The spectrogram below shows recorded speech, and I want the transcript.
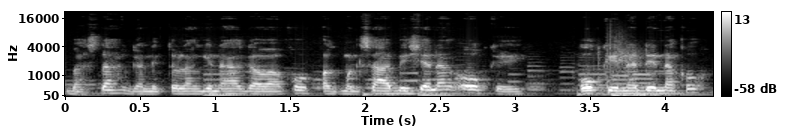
Basta, ganito lang ginagawa ko. Pag magsabi siya ng okay, okay na din ako.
